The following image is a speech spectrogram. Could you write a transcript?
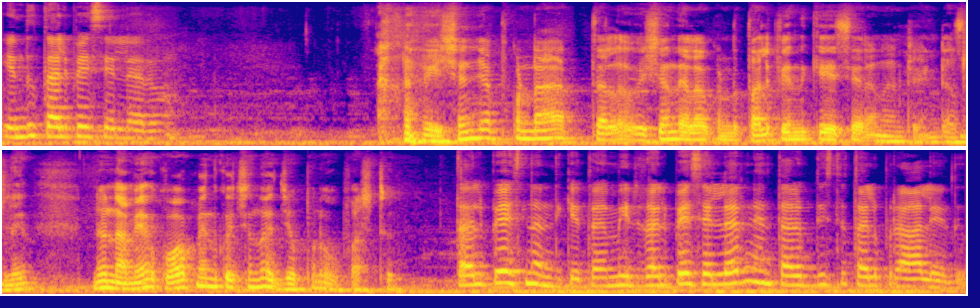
ఎందుకు తలిపేసి వెళ్ళారు? విషయం చెప్పకుండా తెల విషయం తెలవకుండా తలుపు ఎందుకు వేసారని అంటే ఏంటి అసలు నువ్వు నా మీద కోపం ఎందుకు వచ్చిందో అది చెప్పు నువ్వు ఫస్ట్. తలుపేసినందుకే మీరు తలిపేసి వెళ్ళారు నేను తలుపు తీస్తే తలుపు రాలేదు?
